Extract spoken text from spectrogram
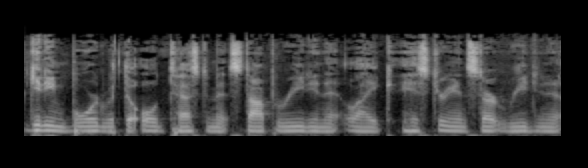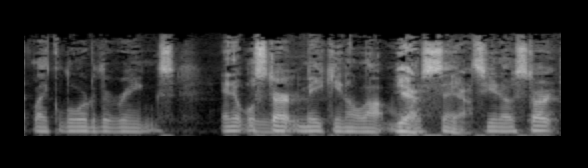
getting bored with the Old Testament, stop reading it like history and start reading it like Lord of the Rings. And it will mm-hmm. start making a lot more Yeah, sense. You know, start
